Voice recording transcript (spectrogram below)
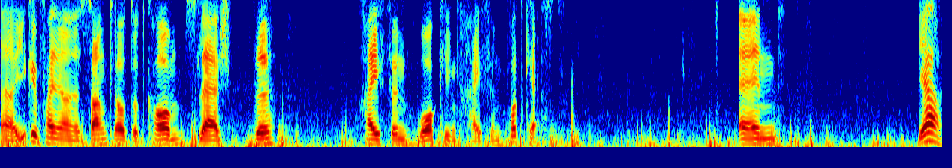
Uh, you can find it on soundcloud.com slash the hyphen walking hyphen podcast. And yeah,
